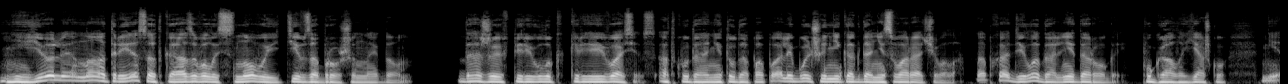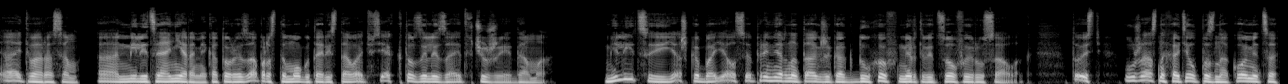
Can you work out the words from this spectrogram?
Ниёля наотрез отказывалась снова идти в заброшенный дом. Даже в переулок Киреевасис, откуда они туда попали, больше никогда не сворачивала, обходила дальней дорогой. Пугала Яшку не Айтварасом, а милиционерами, которые запросто могут арестовать всех, кто залезает в чужие дома. Милиции Яшка боялся примерно так же, как духов, мертвецов и русалок. То есть ужасно хотел познакомиться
